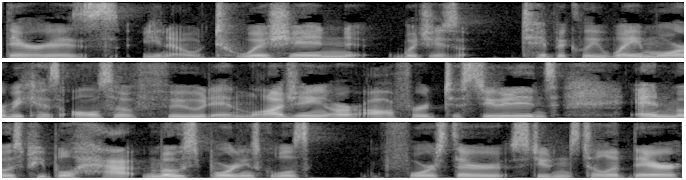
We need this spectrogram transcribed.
There is, you know, tuition, which is typically way more because also food and lodging are offered to students and most people have most boarding schools force their students to live there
